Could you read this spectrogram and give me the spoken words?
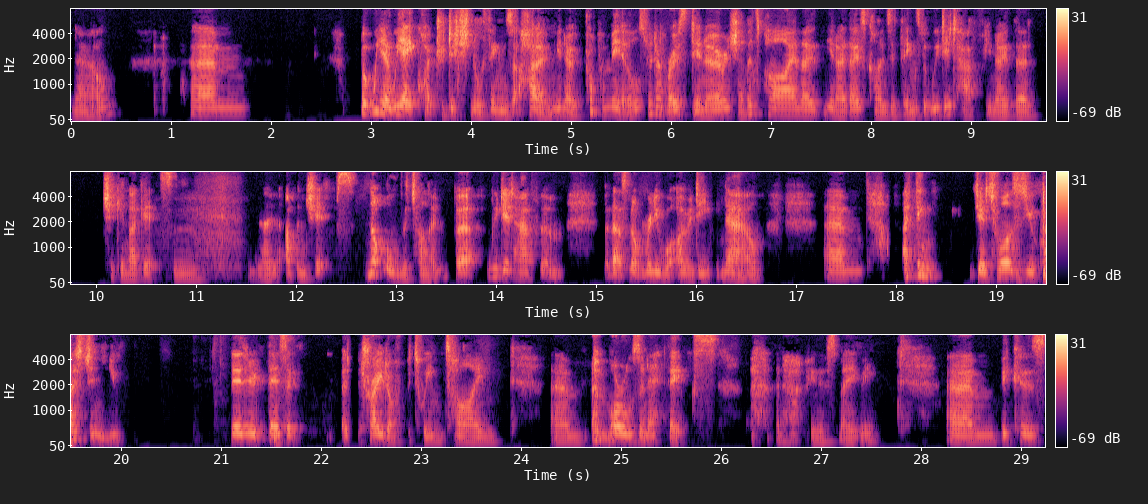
now. Um, but you know, we ate quite traditional things at home. You know, proper meals. We'd have roast dinner and shepherd's pie and you know those kinds of things. But we did have you know the chicken nuggets and you know oven chips. Not all the time, but we did have them. But that's not really what I would eat now. Um, I think yeah, to answer your question, you there's a, there's a, a trade off between time um, and morals and ethics and happiness maybe um, because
